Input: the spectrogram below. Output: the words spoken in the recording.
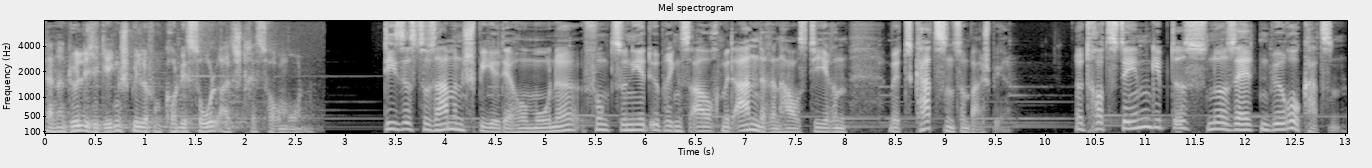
der natürliche Gegenspieler von Cortisol als Stresshormon. Dieses Zusammenspiel der Hormone funktioniert übrigens auch mit anderen Haustieren, mit Katzen zum Beispiel. Trotzdem gibt es nur selten Bürokatzen.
